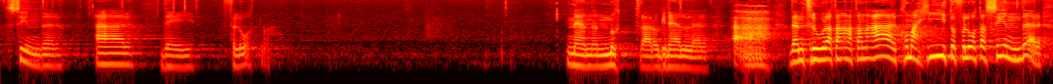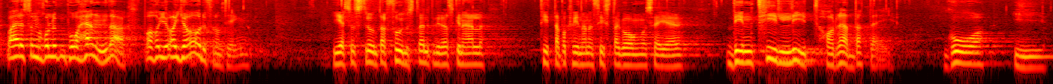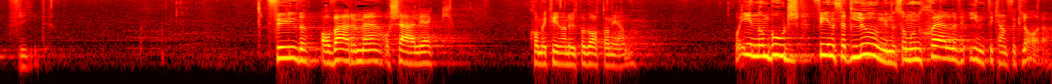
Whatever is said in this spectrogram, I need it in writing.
synder är dig förlåtna. Männen muttrar och gnäller. Ah, vem tror att han, att han är? Komma hit och förlåta synder. Vad är det som håller på att hända? Vad, vad gör du för någonting? Jesus struntar fullständigt i deras gnäll, tittar på kvinnan en sista gång och säger din tillit har räddat dig. Gå i frid. Fylld av värme och kärlek kommer kvinnan ut på gatan igen. Och inombords finns ett lugn som hon själv inte kan förklara.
